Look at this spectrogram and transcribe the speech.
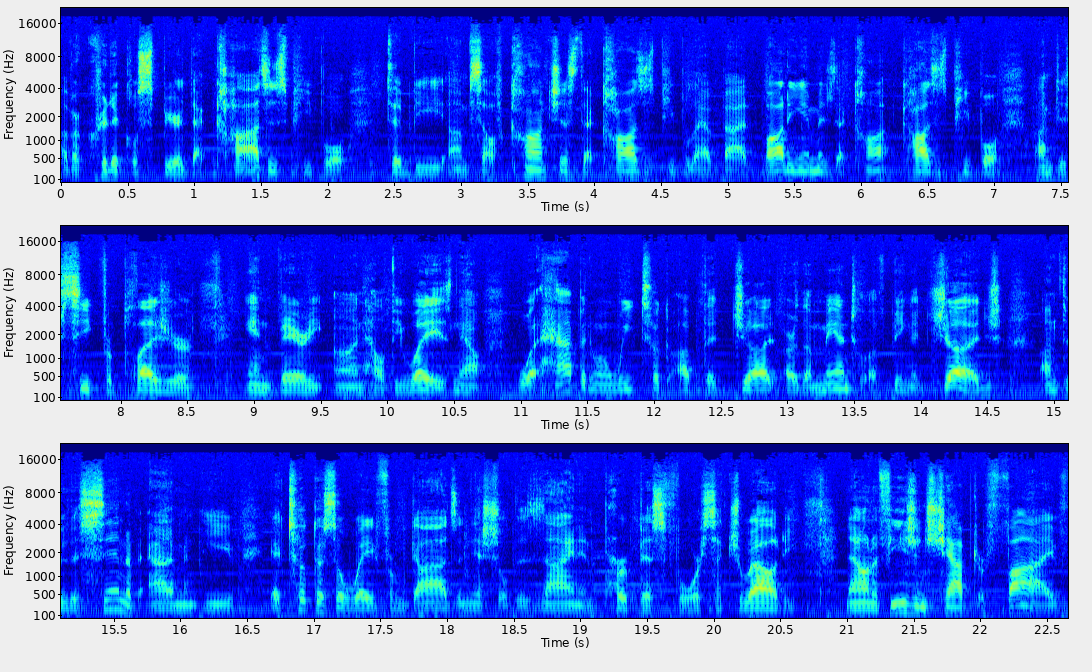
of a critical spirit that causes people to be um, self conscious, that causes people to have bad body image, that ca- causes people um, to seek for pleasure in very unhealthy ways. Now, what happened when we took up the judge or the mantle of being a judge um, through the sin of Adam and Eve, it took us away from God's initial design and purpose for sexuality. Now, in Ephesians chapter 5,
